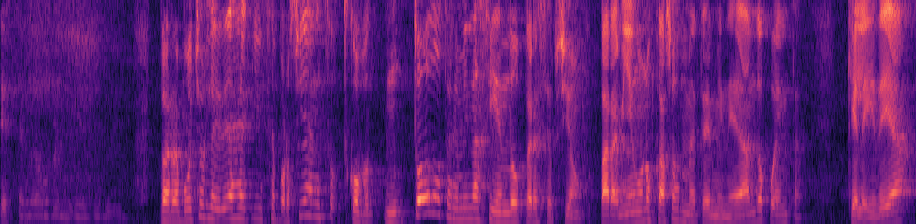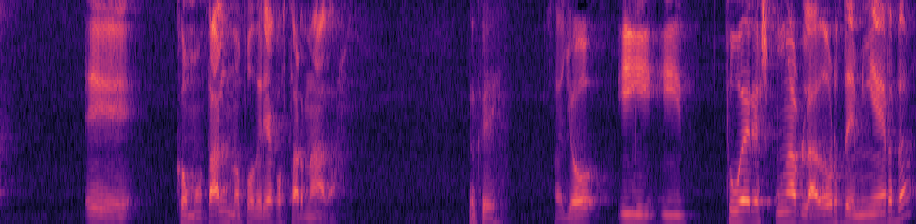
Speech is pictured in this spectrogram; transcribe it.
este nuevo emprendimiento. Para muchos la idea es el 15%, como todo termina siendo percepción. Para mí en unos casos me terminé dando cuenta que la idea eh, como tal no podría costar nada. Ok. O sea, yo, y, y tú eres un hablador de mierda,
